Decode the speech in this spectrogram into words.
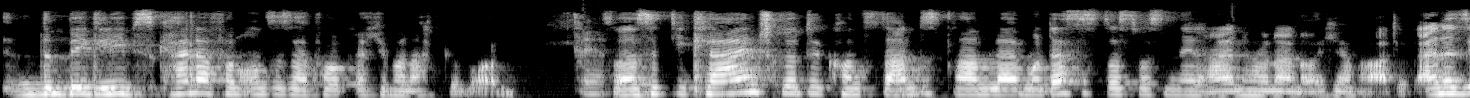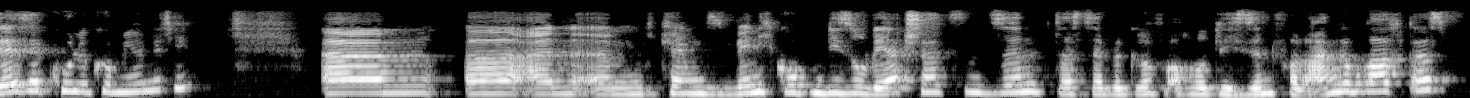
the big leaps. Keiner von uns ist erfolgreich über Nacht geworden. Ja. Sondern es sind die kleinen Schritte, konstantes dranbleiben und das ist das, was in den Einhörnern euch erwartet. Eine sehr, sehr coole Community. Ähm, äh, ein, ähm, ich kenne wenig Gruppen, die so wertschätzend sind, dass der Begriff auch wirklich sinnvoll angebracht ist.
